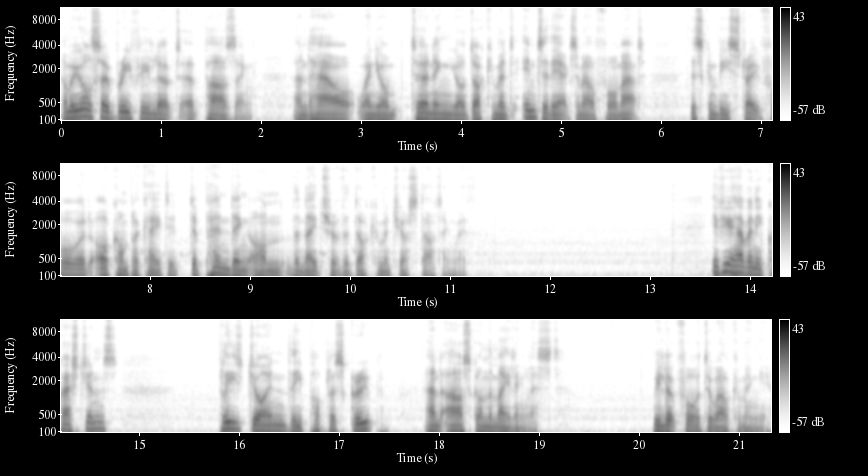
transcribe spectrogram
And we also briefly looked at parsing, and how when you're turning your document into the XML format, this can be straightforward or complicated depending on the nature of the document you're starting with. If you have any questions, please join the Poplus group and ask on the mailing list. We look forward to welcoming you.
